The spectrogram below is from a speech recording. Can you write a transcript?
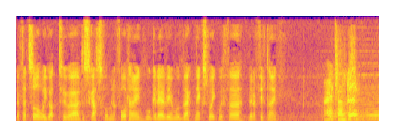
if that's all we got to uh, discuss for minute 14, we'll get out of here and we'll be back next week with uh, minute 15. All right, sounds good.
